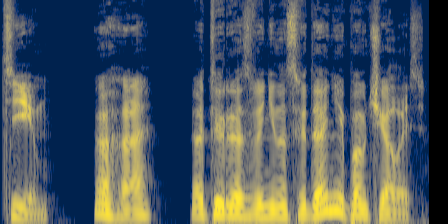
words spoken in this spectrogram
Тим, ага. А ты разве не на свидание помчалась?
